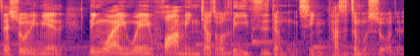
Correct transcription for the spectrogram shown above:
在书里面，另外一位化名叫做丽兹的母亲，她是这么说的：“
